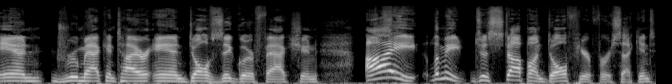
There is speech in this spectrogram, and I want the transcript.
and Drew McIntyre and Dolph Ziggler faction. I let me just stop on Dolph here for a second.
